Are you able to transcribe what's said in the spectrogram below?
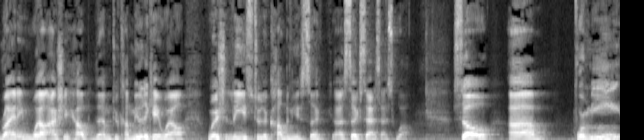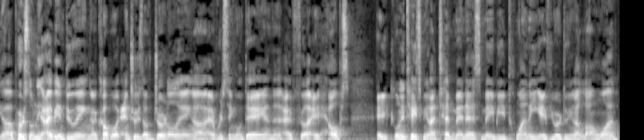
writing well actually help them to communicate well which leads to the company's uh, success as well so um, for me uh, personally, I've been doing a couple of entries of journaling uh, every single day, and I feel like it helps. It only takes me like ten minutes, maybe twenty if you're doing a long one,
